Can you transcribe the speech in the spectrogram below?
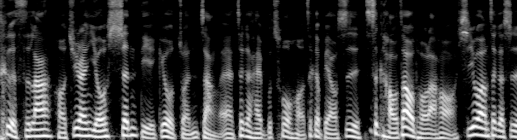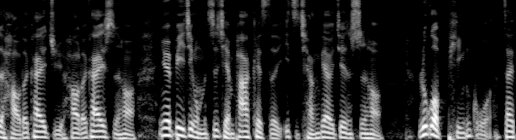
特斯拉，哦，居然由升跌给我转涨，哎，这个还不错哈、哦，这个表示是个好兆头了哈、哦，希望这个是好的开局，好的开始哈、哦，因为毕竟我们之前 Podcast 一直强调一件事哈、哦，如果苹果在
